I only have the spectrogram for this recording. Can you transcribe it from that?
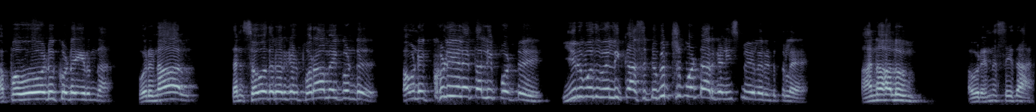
அப்பாவோடு கூட இருந்தார். ஒரு நாள் தன் சகோதரர்கள் பொறாமை கொண்டு அவனை குழியிலே தள்ளி போட்டு இருபது வெள்ளிக்காசுக்கு விற்று போட்டார்கள் இஸ்மேலர் இடத்துல. ஆனாலும் அவர் என்ன செய்தார்?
